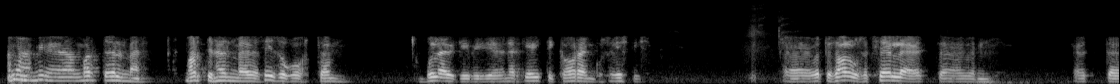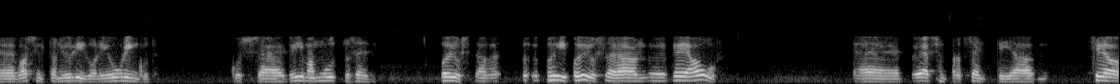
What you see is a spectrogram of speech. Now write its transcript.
milline on Mart Helme, Martin Helme seisukoht põlevkivienergeetika arengus Eestis? võttes aluseks selle, et, et Washingtoni ülikooli uuringud kus äh, kliimamuutused põhjustavad, põhi, põhjustaja on veeaur. Äh, üheksakümmend protsenti ja CO,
